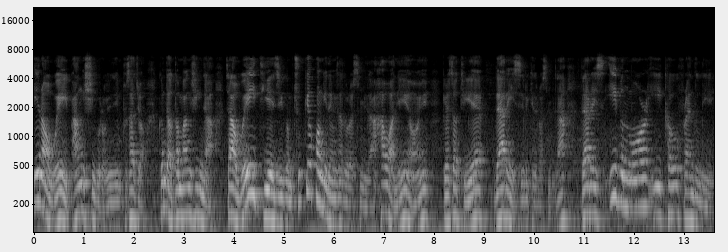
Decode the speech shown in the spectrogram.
in a way 방식으로 부사죠. 근데 어떤 방식이냐? 자, way 뒤에 지금 주격 관계 대명사 들었습니다. how 아니에요. 그래서 뒤에 that is 이렇게 들었습니다. that is even more eco-friendly.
